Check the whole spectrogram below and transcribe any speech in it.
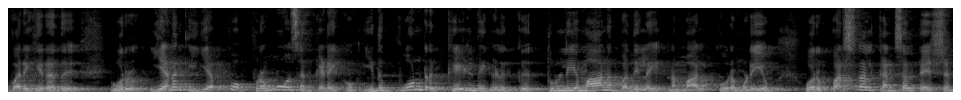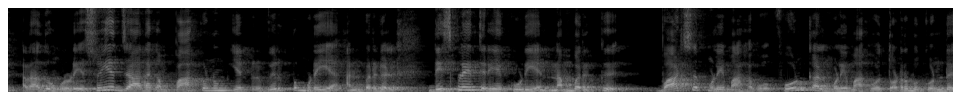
வருகிறது? ஒரு எனக்கு எப்போ ப்ரமோஷன் கிடைக்கும்? இது போன்ற கேள்விகளுக்கு துல்லியமான பதிலை நம்மால் கூற முடியும். ஒரு பர்சனல் கன்சல்டேஷன் அதாவது உங்களுடைய சுய ஜாதகம் பார்க்கணும் என்று விருப்பமுடைய அன்பர்கள் டிஸ்பிளே தெரியக்கூடிய நம்பருக்கு வாட்ஸ்அப் மூலியமாகவோ ஃபோன் கால் மூலியமாகவோ தொடர்பு கொண்டு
